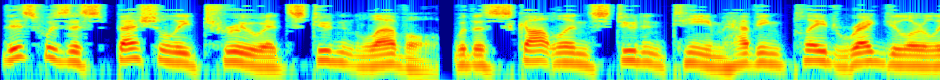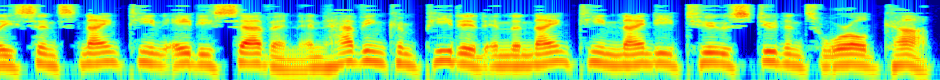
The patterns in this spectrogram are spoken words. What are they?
This was especially true at student level, with a Scotland student team having played regularly since 1987 and having competed in the 1992 Students' World Cup.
